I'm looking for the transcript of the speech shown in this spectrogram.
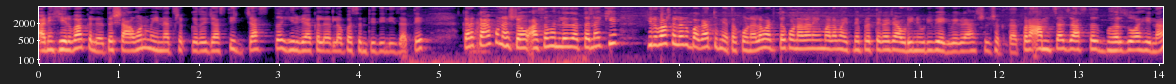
आणि हिरवा कलर तर श्रावण महिन्यात शक्यतो जास्तीत जास्त हिरव्या कलरला पसंती दिली जाते. कारण काय कोणास असं म्हणलं जातं ना की हिरवा कलर बघा तुम्ही आता कोणाला वाटतं कोणाला नाही मला माहीत नाही. प्रत्येकाच्या आवडीनिवडी वेगवेगळ्या असू शकतात. पण आमचा जास्त भर जो आहे ना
